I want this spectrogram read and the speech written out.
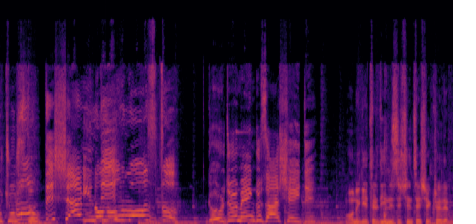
uçuştu. Muhteşemdi. İnanılmazdı. Gördüğüm en güzel şeydi. Onu getirdiğiniz için teşekkür ederim.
